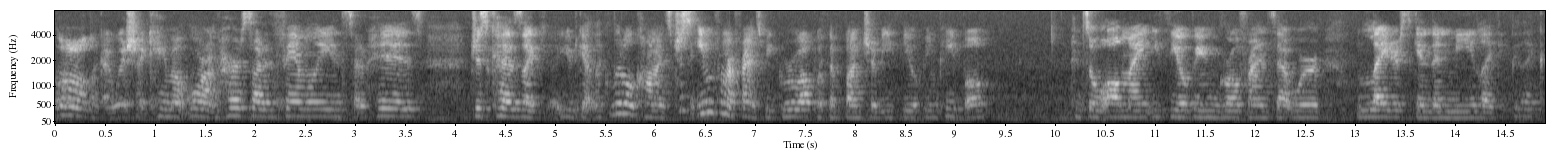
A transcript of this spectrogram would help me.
oh, like I wish I came out more on her side of the family instead of his. Just because like you'd get like little comments, just even from our friends. We grew up with a bunch of Ethiopian people, and so all my Ethiopian girlfriends that were lighter skinned than me, like it'd be like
